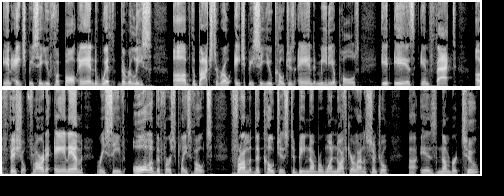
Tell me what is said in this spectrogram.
in HBCU football, and with the release of the Box to Row HBCU coaches and media polls, it is in fact official. Florida A&M received all of the first place votes from the coaches to be number one. North Carolina Central uh, is number two,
